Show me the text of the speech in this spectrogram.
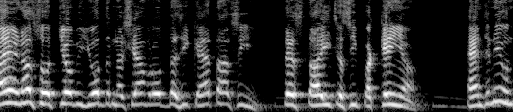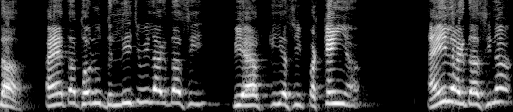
ਐ ਨਾ ਸੋਚਿਓ ਵੀ ਯੁੱਧ ਨਸ਼ਿਆਂ ਵਿਰੁੱਧ ਅਸੀਂ ਕਹਿਤਾ ਸੀ ਤੇ 27 ਚ ਅਸੀਂ ਪੱਕੇ ਹੀ ਆ। ਇੰਜ ਨਹੀਂ ਹੁੰਦਾ। ਐ ਤਾਂ ਤੁਹਾਨੂੰ ਦਿੱਲੀ 'ਚ ਵੀ ਲੱਗਦਾ ਸੀ ਵੀ ਐਤਕੀ ਅਸੀਂ ਪੱਕੇ ਹੀ ਆ। ਐਂ ਹੀ ਲੱਗਦਾ ਸੀ ਨਾ।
